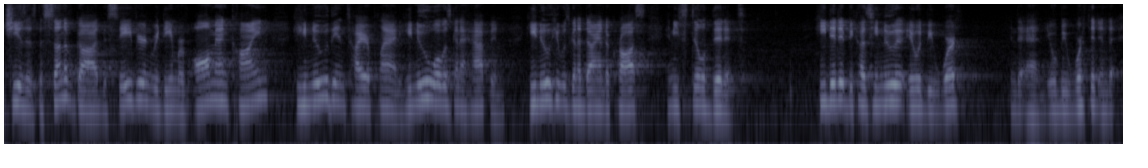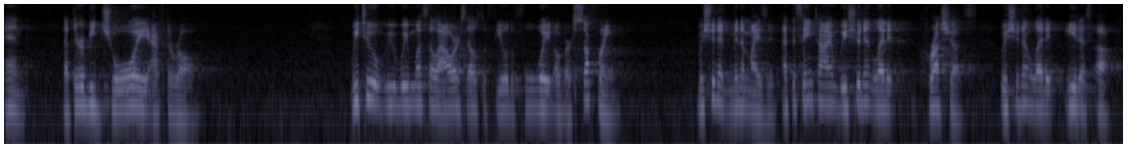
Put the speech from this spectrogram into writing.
Jesus, the Son of God, the Savior and Redeemer of all mankind, He knew the entire plan. He knew what was going to happen. He knew he was going to die on the cross, and he still did it. He did it because he knew it would be worth in the end. It would be worth it in the end. That there would be joy after all. We too, we, we must allow ourselves to feel the full weight of our suffering. We shouldn't minimize it. At the same time, we shouldn't let it crush us. We shouldn't let it eat us up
